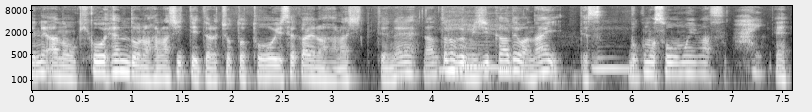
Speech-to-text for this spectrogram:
でねあの気候変動の話って言ったらちょっと遠い世界の話ってねなんとなく身近ではないです、僕もそう思います、はい、え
